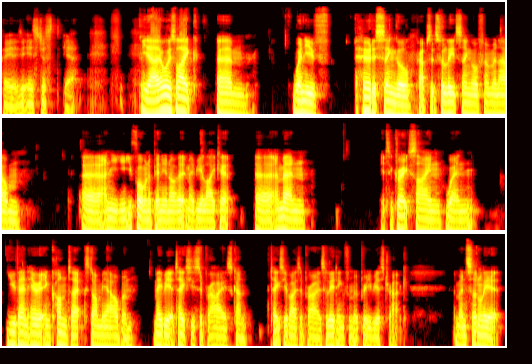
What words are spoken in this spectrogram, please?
it's just yeah. Yeah i always like um, when you've heard a single perhaps it's the lead single from an album uh, and you, you, form an opinion of it maybe you like it uh, and then it's a great sign when you then hear it in context on the album. Maybe it takes you surprise, kind of takes you by surprise, leading from a previous track, and then suddenly it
